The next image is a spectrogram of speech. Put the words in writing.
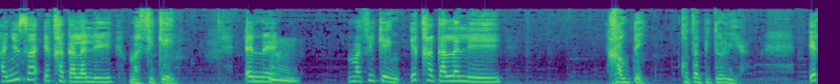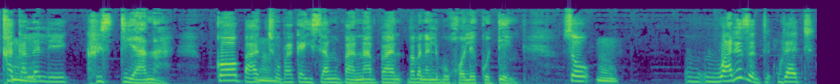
ganyisa e kgakala le mafikeng. Ene mafikeng e kgakala le gauteng kgotsa pitoria e kgakala le christiana. Ko batho ba ka isang bana ba ba nang le bogole ko teng so what is it that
